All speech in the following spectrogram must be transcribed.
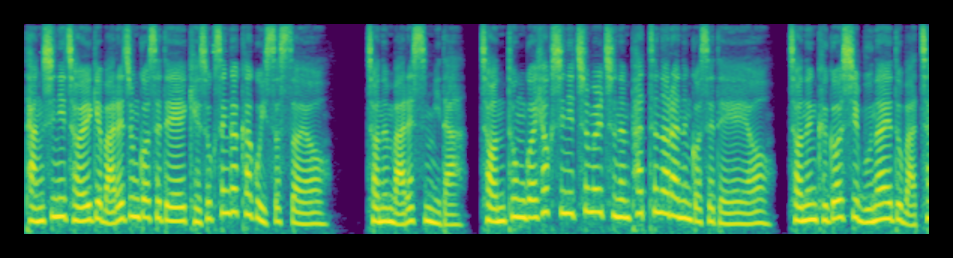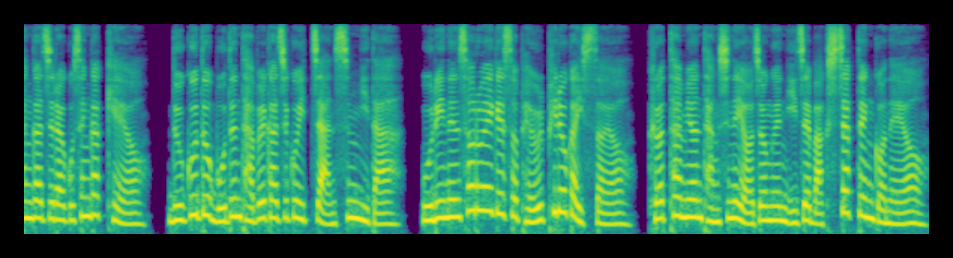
당신이 저에게 말해준 것에 대해 계속 생각하고 있었어요. 저는 말했습니다. 전통과 혁신이 춤을 추는 파트너라는 것에 대해요. 저는 그것이 문화에도 마찬가지라고 생각해요. 누구도 모든 답을 가지고 있지 않습니다. 우리는 서로에게서 배울 필요가 있어요. 그렇다면 당신의 여정은 이제 막 시작된 거네요.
